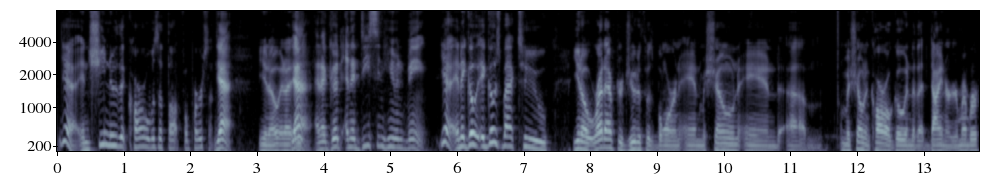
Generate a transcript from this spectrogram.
Yeah, and she knew that Carl was a thoughtful person. Yeah. You know, and I, Yeah. And a good and a decent human being. Yeah, and it go it goes back to you know right after Judith was born and Michonne and um, Michonne and Carl go into that diner. Remember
